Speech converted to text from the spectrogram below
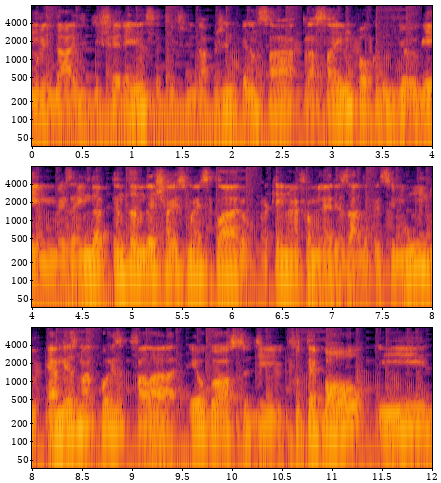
comunidade diferença, Tiffany, dá pra gente pensar, para sair um pouco do videogame, mas ainda tentando deixar isso mais claro para quem não é familiarizado com esse mundo, é a mesma coisa que falar eu gosto de futebol e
